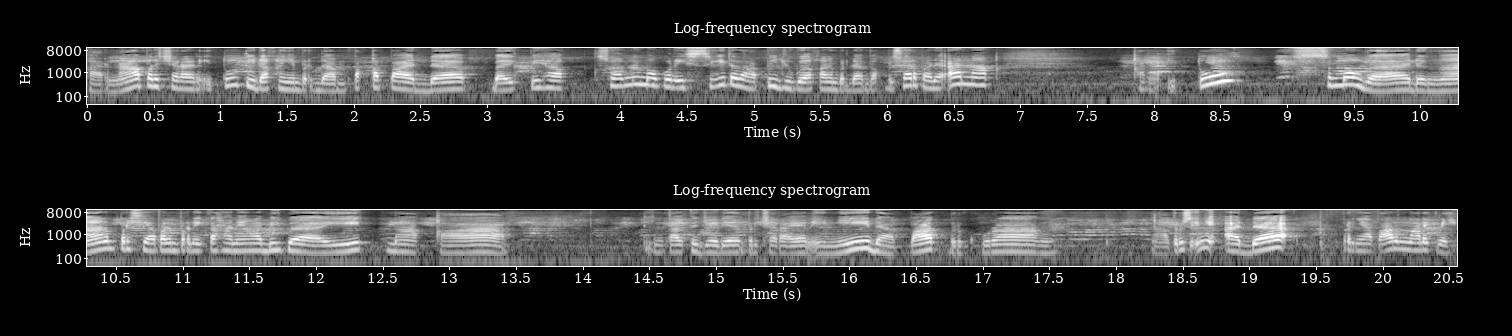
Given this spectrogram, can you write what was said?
Karena perceraian itu tidak hanya berdampak kepada baik pihak suami maupun istri, tetapi juga akan berdampak besar pada anak. Karena itu, semoga dengan persiapan pernikahan yang lebih baik, maka tingkat kejadian perceraian ini dapat berkurang. Nah, terus ini ada pernyataan menarik nih.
